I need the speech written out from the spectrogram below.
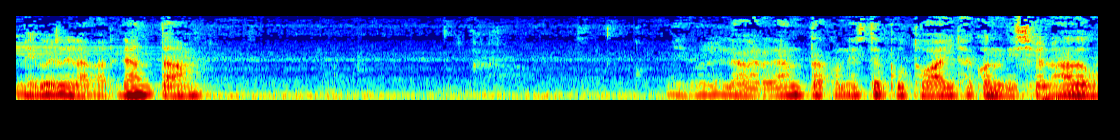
Me duele la garganta. Me duele la garganta con este puto aire acondicionado.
